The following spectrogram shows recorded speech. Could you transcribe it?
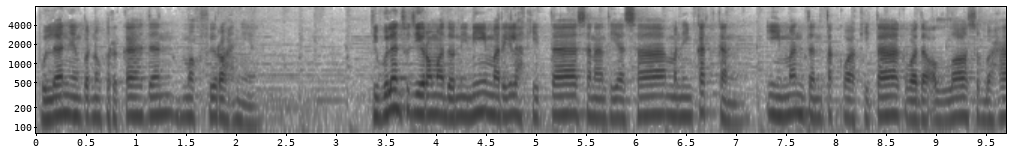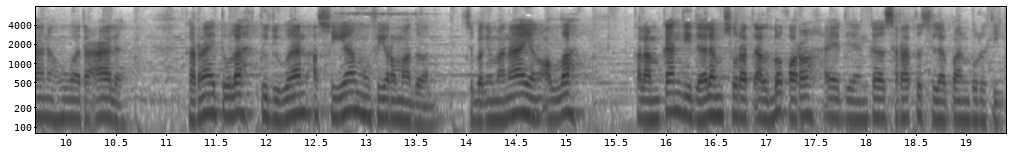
Bulan yang penuh berkah dan maghfirahnya. Di bulan suci Ramadan ini, marilah kita senantiasa meningkatkan iman dan takwa kita kepada Allah Subhanahu wa Ta'ala, karena itulah tujuan asyamu fi Ramadan, sebagaimana yang Allah kalamkan di dalam surat Al-Baqarah ayat yang ke-183.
